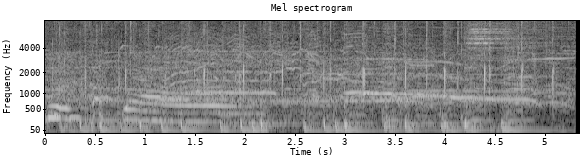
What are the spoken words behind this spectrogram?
Brasil!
